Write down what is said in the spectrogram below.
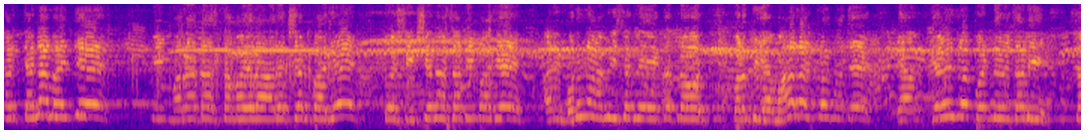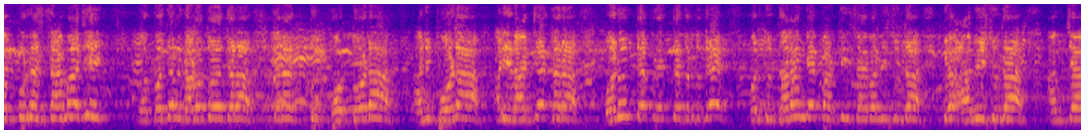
तर त्यांना माहिती आहे की मराठा समाजाला आरक्षण पाहिजे तो शिक्षणासाठी पाहिजे. आणि म्हणून आम्ही सगळे एकत्र आहोत. परंतु या महाराष्ट्रामध्ये या देवेंद्र फडणवीसांनी संपूर्ण सामाजिक बदल घडवतो त्याला. त्याला तो तोडा आणि फोडा आणि राज्य करा म्हणून ते प्रयत्न करत होते. परंतु जरांगे पाटील साहेबांनी सुद्धा किंवा आम्ही सुद्धा आमच्या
